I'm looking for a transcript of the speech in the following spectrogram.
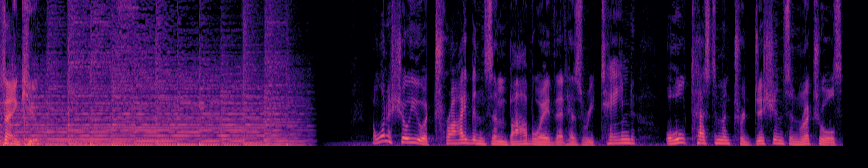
Thank you. I want to show you a tribe in Zimbabwe that has retained Old Testament traditions and rituals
